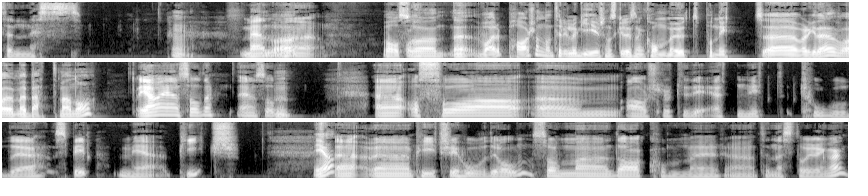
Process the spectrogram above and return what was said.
til NES. Mm. Men Det var- var også det var et par sånne trilogier som skulle liksom komme ut på nytt, var det ikke det? Det var Med Batman òg? Ja, jeg så det. Jeg så det. Mm. Uh, og så um, avslørte de et nytt 2D-spill med Peach. Ja. Eh, eh, Peach i hovedrollen, som eh, da kommer til neste år en gang.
